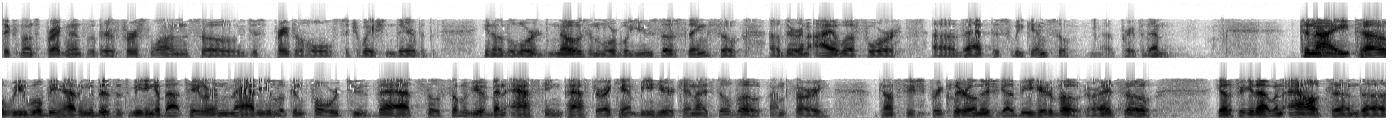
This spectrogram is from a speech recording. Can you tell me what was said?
six months pregnant with her first one, so just pray for the whole situation there. But you know, the Lord knows, and the Lord will use those things. So uh, they're in Iowa for uh, that this weekend. So uh, pray for them. Tonight, uh, we will be having a business meeting about Taylor and Maddie. Looking forward to that. So, some of you have been asking, Pastor, I can't be here. Can I still vote? I'm sorry. The Constitution's pretty clear on this. You've got to be here to vote. All right. So, got to figure that one out. And uh,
